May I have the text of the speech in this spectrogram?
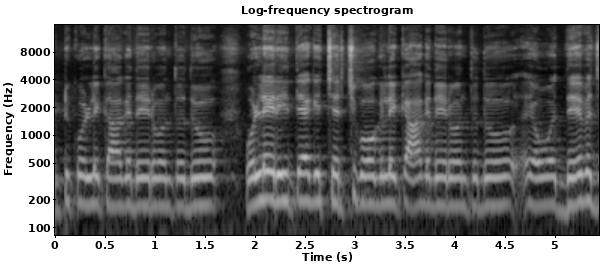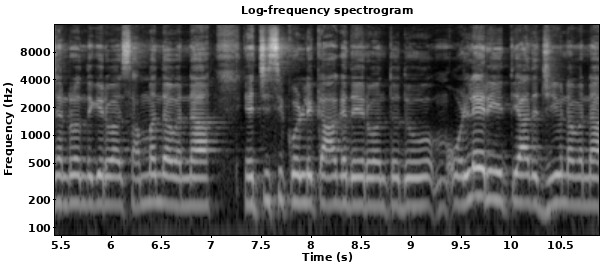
ಇಟ್ಟುಕೊಳ್ಳಿಕ್ಕಾಗದೇ ಇರುವಂಥದ್ದು, ಒಳ್ಳೆ ರೀತಿಯಾಗಿ ಚರ್ಚ್ಗೆ ಹೋಗ್ಲಿಕ್ಕೆ ಆಗದೇ ಇರುವಂಥದ್ದು ದೇವ ಜನರೊಂದಿಗಿರುವ ಸಂಬಂಧವನ್ನು ಹೆಚ್ಚಿಸಿಕೊಳ್ಳಿಕ್ಕೆ ಆಗದೇ ಇರುವಂಥದ್ದು ಒಳ್ಳೆಯ ಒಳ್ಳೆ ರೀತಿಯಾದ ಜೀವನವನ್ನು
